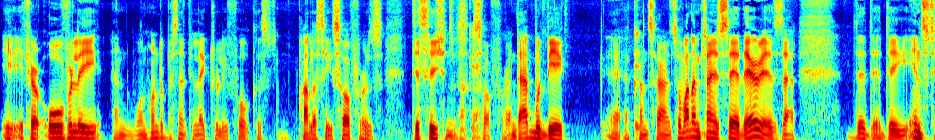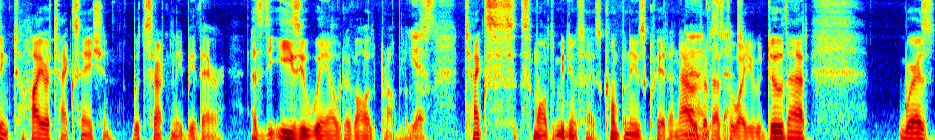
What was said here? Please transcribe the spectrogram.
If you're overly and 100% electorally focused, policy suffers, decisions Okay. suffer, and that would be a, a concern. So what I'm trying to say there is that the, the the instinct to higher taxation would certainly be there as the easy way out of all problems. Yes. Tax small to medium sized companies, create a narrative as to why you would do that. Whereas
